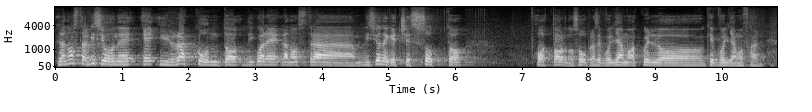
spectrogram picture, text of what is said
la nostra visione è il racconto di qual è la nostra visione che c'è sotto o attorno, sopra, se vogliamo, a quello che vogliamo fare.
